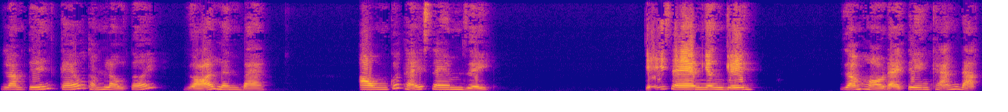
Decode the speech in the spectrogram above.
Lâm Tiến kéo thẩm lâu tới, gõ lên bàn. Ông có thể xem gì? Chỉ xem nhân duyên. Giọng hồ đại tiên khẳng đặc,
